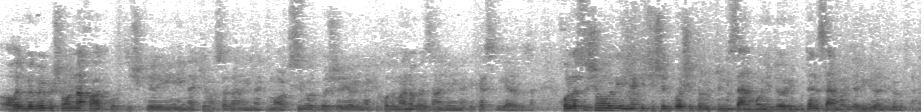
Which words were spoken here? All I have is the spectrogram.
آقای وبر به شما نخواهد گفتش که این عینکی مثلا عینک مارکسی بود باشه یا عینکی خود منو بزن یا عینکی کسی دیگر بزن. خلاصه شما باید عینکی چشت باشه تا بتونی سرمایه داری بودن سرمایه داری ایرانی رو بفهمی.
